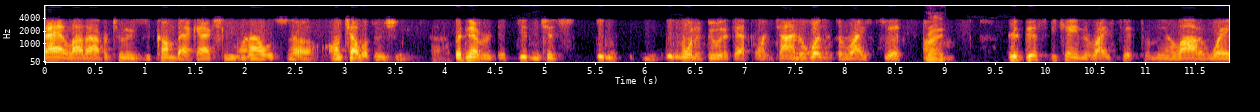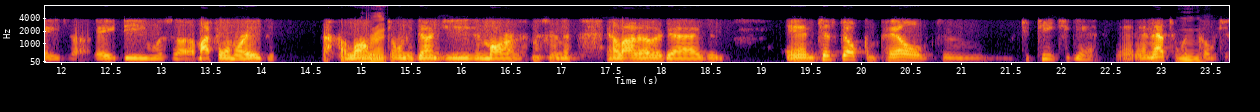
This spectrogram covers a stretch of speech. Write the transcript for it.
I had a lot of opportunities to come back actually when I was uh, on television, uh, but never it didn't just didn't didn't want to do it at that point in time. It wasn't the right fit. Right. Th- This became the right fit for me in a lot of ways. Uh, AD was uh, my former agent, along Right. with Tony Dungy's and Marv and, and a lot of other guys, and and just felt compelled to to teach again, and, and that's what coaches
